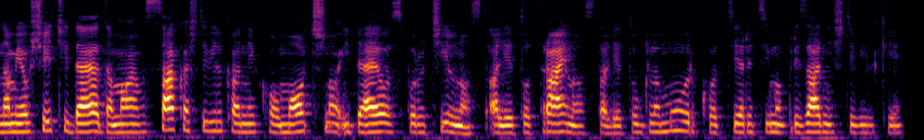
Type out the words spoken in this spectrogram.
nam je všeč ideja, da ima vsaka številka neko močno idejo, sporočilnost, ali je to trajnost, ali je to glamur, kot je recimo pri zadnji številki,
